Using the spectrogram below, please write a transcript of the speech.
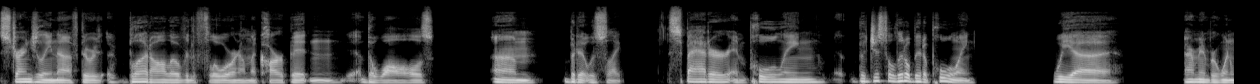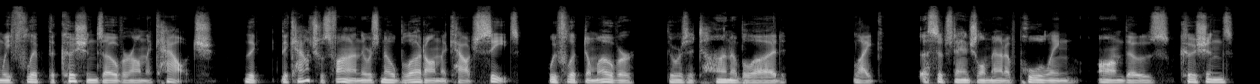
strangely enough, there was blood all over the floor and on the carpet and the walls. Um, but it was like spatter and pooling, but just a little bit of pooling. We, uh, I remember when we flipped the cushions over on the couch. The The couch was fine. There was no blood on the couch seats. We flipped them over. There was a ton of blood, like a substantial amount of pooling on those cushions.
